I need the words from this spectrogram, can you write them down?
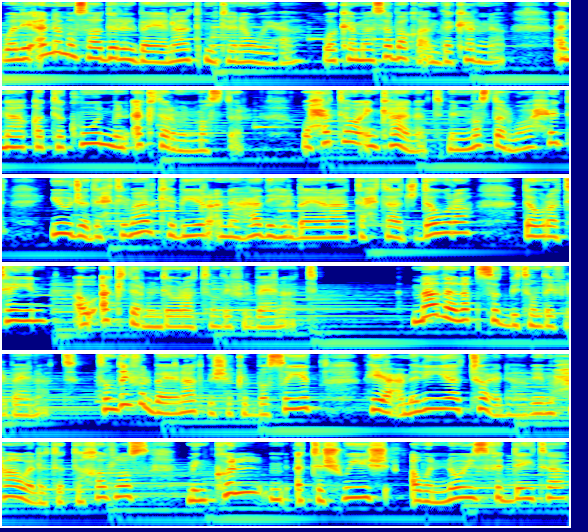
ولأن مصادر البيانات متنوعة وكما سبق أن ذكرنا أنها قد تكون من أكثر من مصدر وحتى وإن كانت من مصدر واحد يوجد احتمال كبير أن هذه البيانات تحتاج دورة دورتين أو أكثر من دورات تنظيف البيانات. ماذا نقصد بتنظيف البيانات؟ تنظيف البيانات بشكل بسيط هي عملية تعنى بمحاولة التخلص من كل التشويش أو ال noise في ال data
